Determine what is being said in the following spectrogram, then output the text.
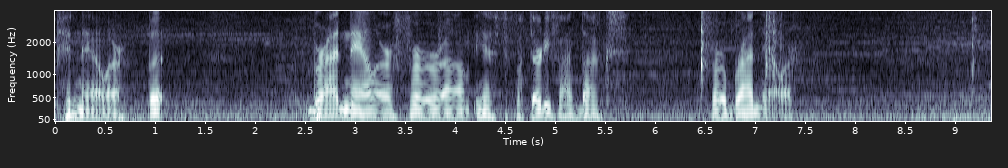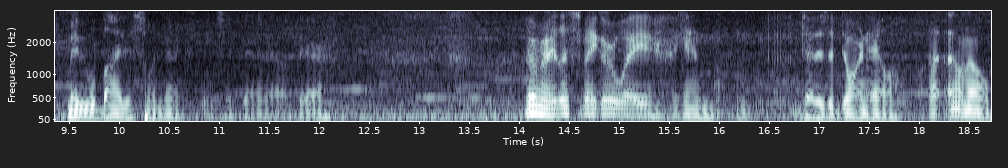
pin nailer, but brad nailer for, um, yeah, for 35 bucks for a brad nailer. Maybe we'll buy this one next and check that out there. All right, let's make our way again. Dead as a doornail. I, I don't know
